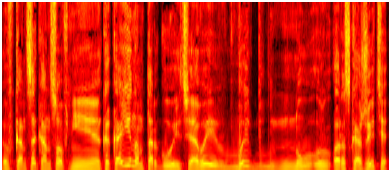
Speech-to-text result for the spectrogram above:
в конце концов, не кокаином торгуете, а вы, вы ну, расскажите.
